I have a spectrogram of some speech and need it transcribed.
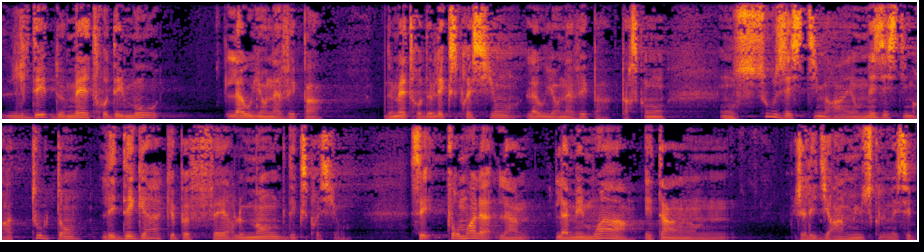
l'idée de mettre des mots là où il n'y en avait pas, de mettre de l'expression là où il n'y en avait pas, parce qu'on on sous-estimera et on mésestimera tout le temps les dégâts que peuvent faire le manque d'expression. C'est pour moi la, la, la mémoire est un, j'allais dire un muscle, mais c'est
